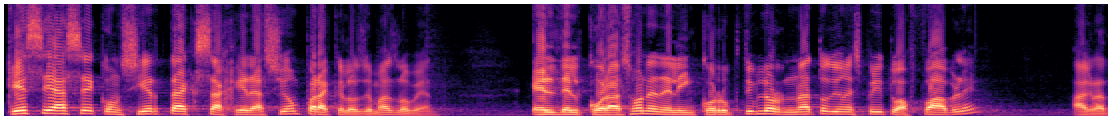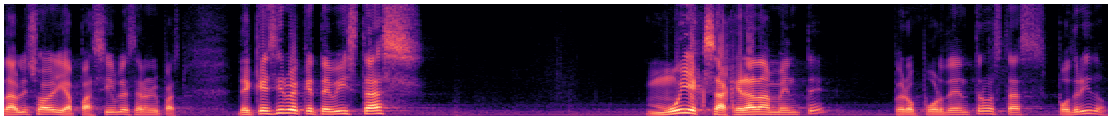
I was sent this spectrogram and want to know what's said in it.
¿qué se hace con cierta exageración para que los demás lo vean? El del corazón en el incorruptible ornato de un espíritu afable, agradable y suave y apacible, sereno y paz. ¿De qué sirve que te vistas muy exageradamente, pero por dentro estás podrido?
